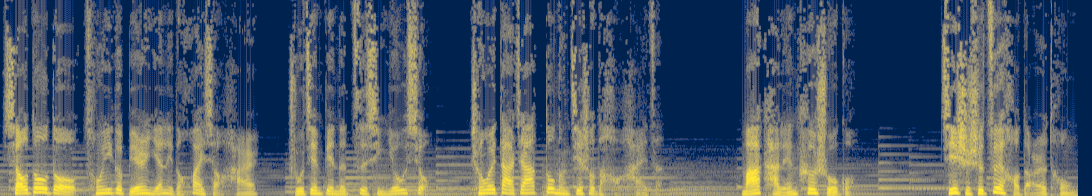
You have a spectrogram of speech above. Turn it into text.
小豆豆从一个别人眼里的坏小孩，逐渐变得自信、优秀，成为大家都能接受的好孩子。马卡连科说过：“即使是最好的儿童，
